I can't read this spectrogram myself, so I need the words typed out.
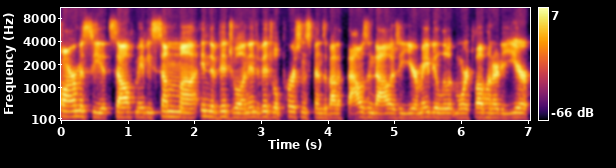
pharmacy itself. Maybe some uh, individual, an individual person spends about a thousand dollars a year, maybe a little bit more, twelve hundred a year.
